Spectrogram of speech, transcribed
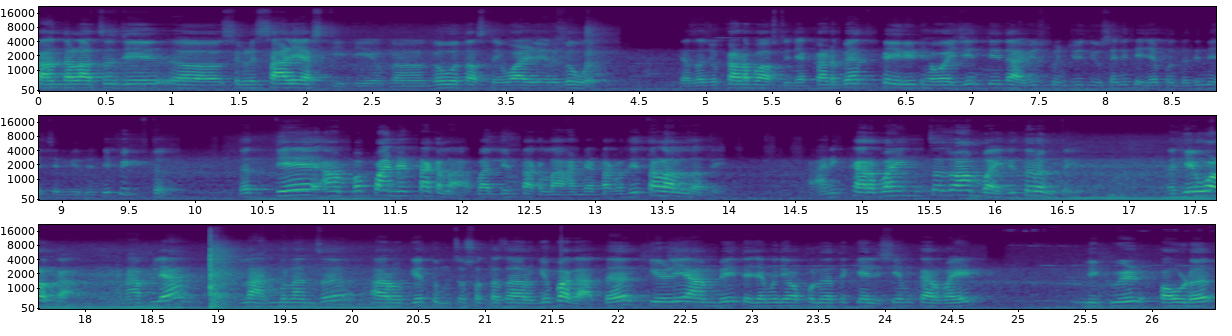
तांदळाचं जे सगळे साळे असते ते गवत असते वाळलेलं गवत त्याचा जो कडबा असतो त्या कडब्यात कैरी ठेवायची आणि ते दहावीस पंचवीस दिवसांनी त्याच्या पद्धतीने नैसर्गिक ते पिकतं. तर ते आंबा पाण्यात टाकला बादलीत टाकला हांड्यात टाकला ते तळाला जाते आणि कार्बाईनचा जो आंबा आहे ते तरंगतंय. तर हे ओळखा. आणि आपल्या लहान मुलांचं आरोग्य तुमचं स्वतःचं आरोग्य बघा. तर केळी आंबे त्याच्यामध्ये वापरलं जातं कॅल्शियम कार्बाईड लिक्विड पावडर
